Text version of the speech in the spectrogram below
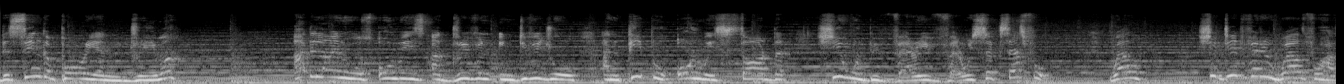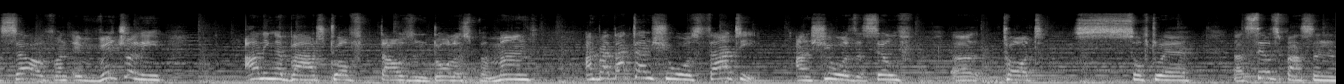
the Singaporean dreamer, Adeline was always a driven individual and people always thought that she would be very, very successful. Well, she did very well for herself and eventually earning about $12,000 per month. And by that time she was 30 and she was a self-taught software uh, salesperson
